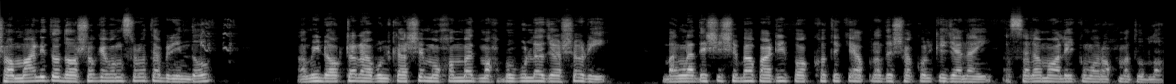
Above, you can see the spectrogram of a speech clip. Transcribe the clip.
সম্মানিত দর্শক এবং শ্রোতাবৃন্দ, আমি ডক্টর আবুল কাশেম মোহাম্মদ মাহবুবুল্লাহ যশোরী, বাংলাদেশি সেবা পার্টির পক্ষ থেকে আপনাদের সকলকে জানাই আসসালামু আলাইকুম রহমতুল্লাহ।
